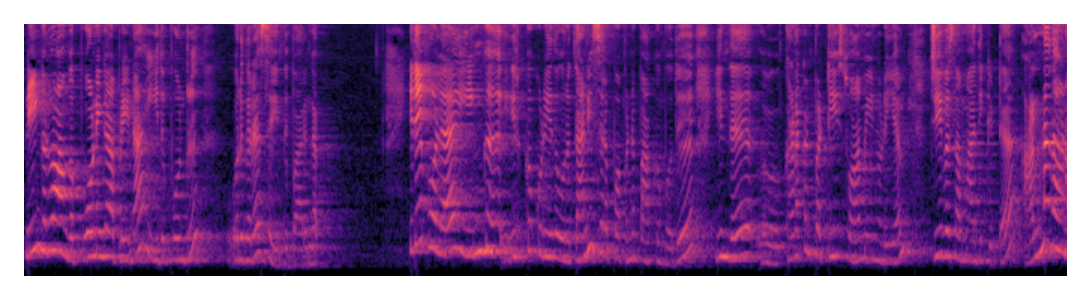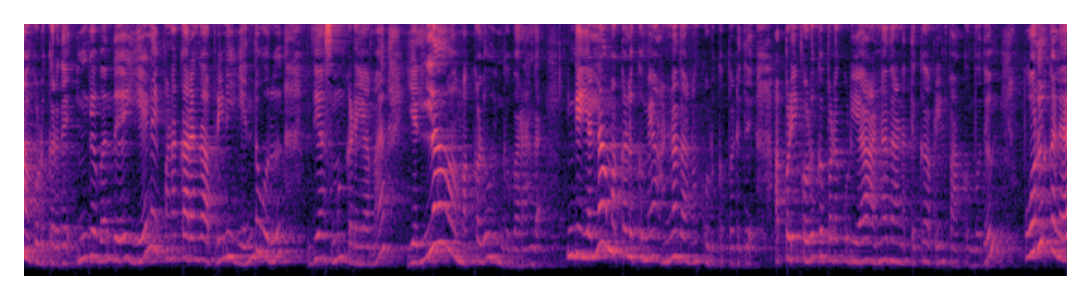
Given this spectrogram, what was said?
நீங்களும் அங்கே போனீங்க அப்படின்னா இது போன்று ஒரு தடவை செய்து பாருங்கள் இதே போல் இங்கு இருக்கக்கூடியது ஒரு தனி சிறப்பு அப்படின்னு பார்க்கும்போது இந்த கணக்கன்பட்டி சுவாமியினுடைய ஜீவ சமாதிக்கிட்ட அன்னதானம் கொடுக்கறது. இங்கே வந்து ஏழை பணக்காரங்க அப்படின்னு எந்த ஒரு வித்தியாசமும் கிடையாமல் எல்லா மக்களும் இங்கே வராங்க. இங்கே எல்லா மக்களுக்குமே அன்னதானம் கொடுக்கப்படுது. அப்படி கொடுக்கப்படக்கூடிய அன்னதானத்துக்கு அப்படின்னு பார்க்கும்போது பொருட்களை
